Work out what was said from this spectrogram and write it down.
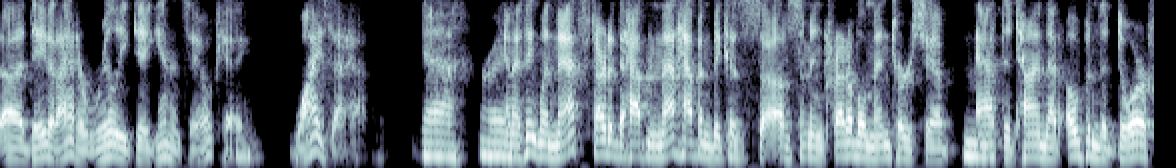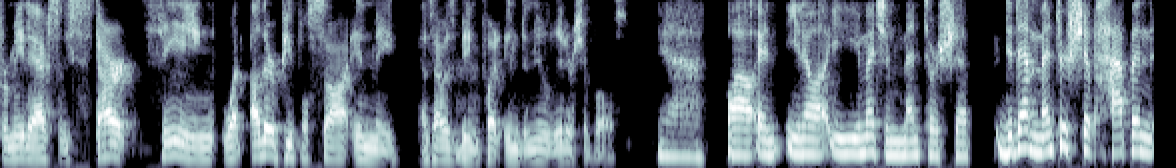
uh, David, I had to really dig in and say, okay, why is that happening? Yeah, right. And I think when that started to happen, and that happened because of some incredible mentorship mm. at the time that opened the door for me to actually start seeing what other people saw in me as I was being put into new leadership roles. Yeah. Wow. And, you know, you mentioned mentorship. Did that mentorship happen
